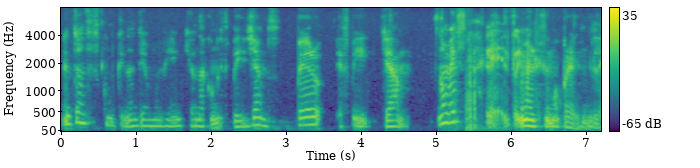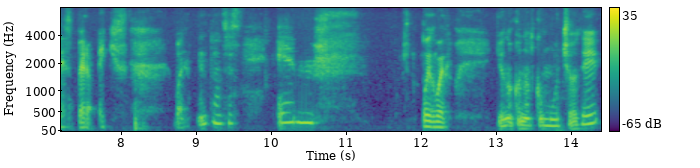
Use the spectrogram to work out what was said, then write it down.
Entonces, como que no entiendo muy bien qué onda con Space Jams. Pero Space Jam. No me sale. Estoy malísimo para el inglés. Pero X. Bueno, entonces. Em, pues bueno. Yo no conozco mucho de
